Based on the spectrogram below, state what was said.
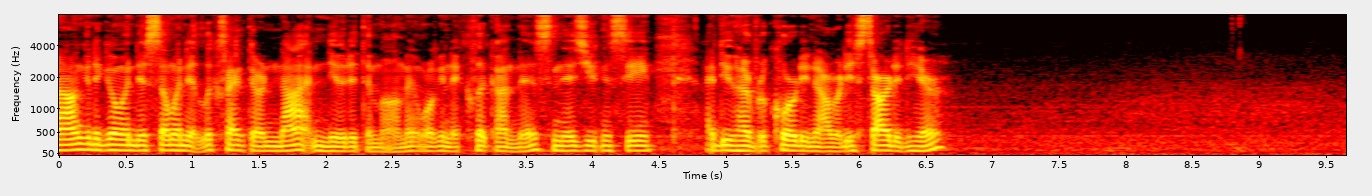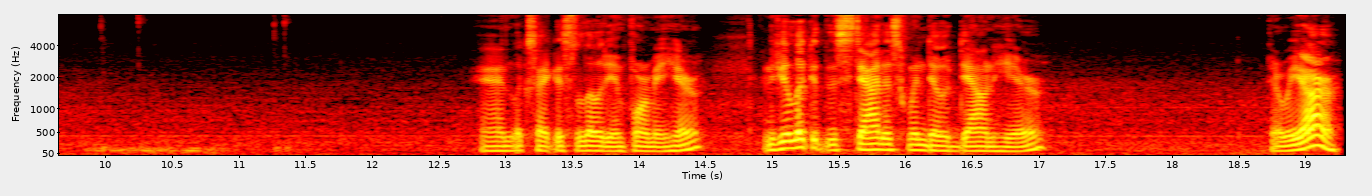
Uh, I'm going to go into someone that looks like they're not nude at the moment. We're going to click on this, and as you can see, I do have recording already started here. And looks like it's loading for me here. And if you look at the status window down here, there we are.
